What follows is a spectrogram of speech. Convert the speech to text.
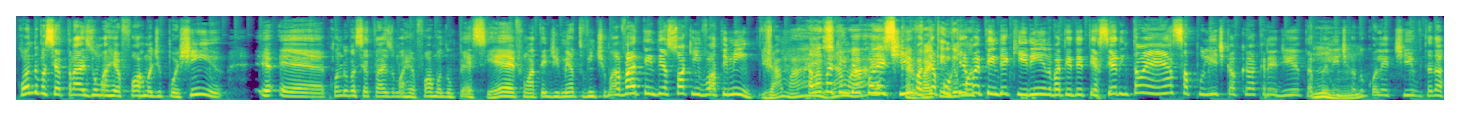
Quando você traz uma reforma de postinho, é- é, quando você traz uma reforma de um PSF, um atendimento 21, vai atender só quem vota em mim? Jamais. Ela vai atender jamais, o coletivo, cara. Até porque atender uma- vai atender Quirino, vai atender terceiro. Então é essa a política que eu acredito, a política do coletivo, entendeu?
